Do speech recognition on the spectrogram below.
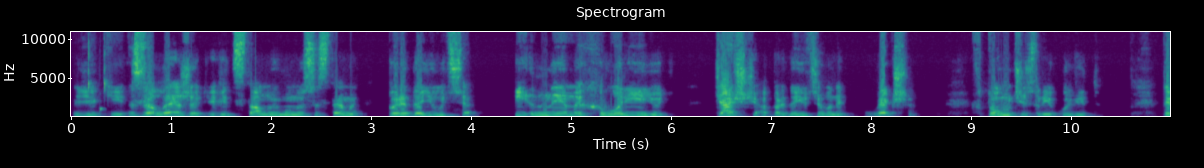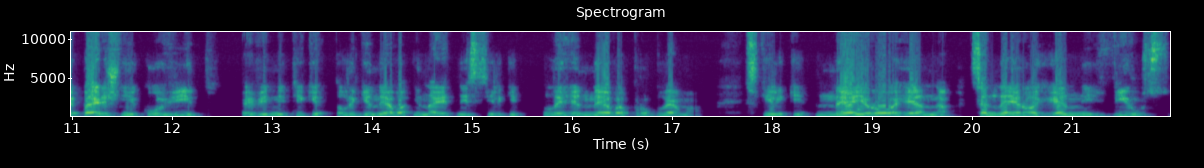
які залежать від стану імунної системи, передаються і ними хворіють тяжче, а передаються вони легше, в тому числі ковід. Теперішній ковід він не тільки легенева і навіть не стільки легенева проблема, стільки нейрогенна. Це нейрогенний вірус,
